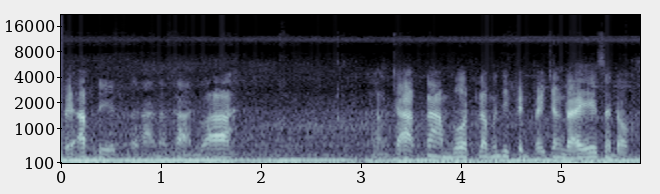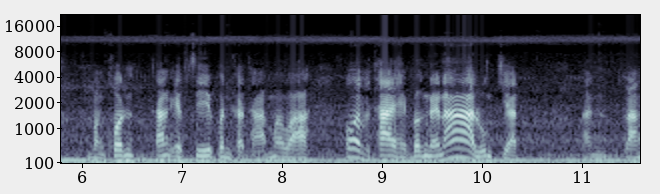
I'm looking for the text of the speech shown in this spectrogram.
ไปอัปเดตสถานการณ์ว่า หลังจากน้ำลดแล้วมันจะเป็นไปจังไดสะดอกบางคนทางเอฟซีเพิ่นก็ถามมาว่า โอ้ยไปถ่ายให้เบิ่งได้นะลุงเกียรติอันหลัง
